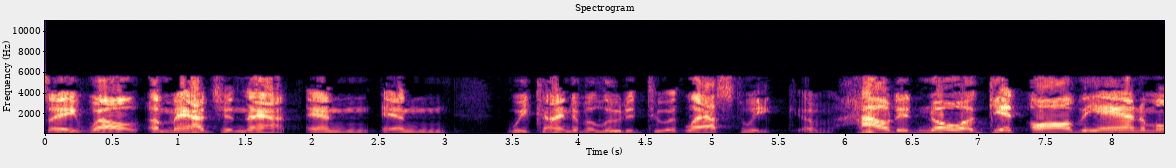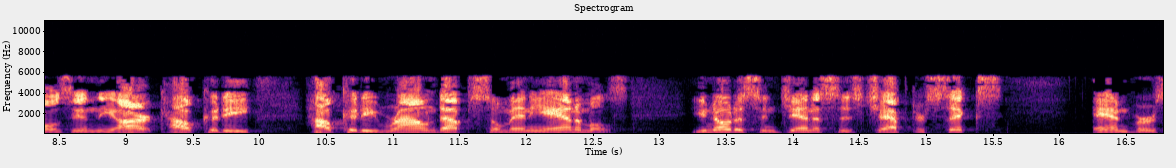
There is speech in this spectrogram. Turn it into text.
say, well, imagine that. And, and we kind of alluded to it last week of how did Noah get all the animals in the ark? How could he how could he round up so many animals? You notice in Genesis chapter 6 and verse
